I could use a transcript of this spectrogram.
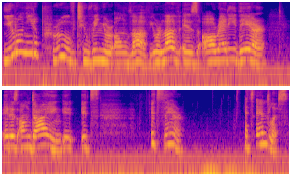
you don't need to prove to win your own love. Your love is already there. It is undying. It, it's it's there. It's endless.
